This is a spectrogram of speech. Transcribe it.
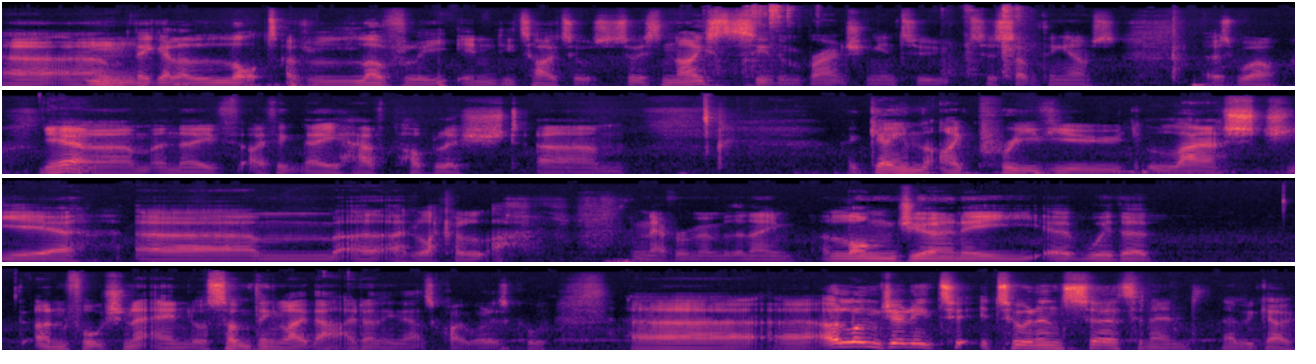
Uh, um, Hmm. They get a lot of lovely indie titles, so it's nice to see them branching into to something else as well. Yeah. um, and they've, I think they have published um, a game that I previewed last year, um, uh, like a, I can never remember the name, a long journey uh, with a unfortunate end or something like that. I don't think that's quite what it's called. Uh, uh, a long journey to, to an uncertain end. There we go.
